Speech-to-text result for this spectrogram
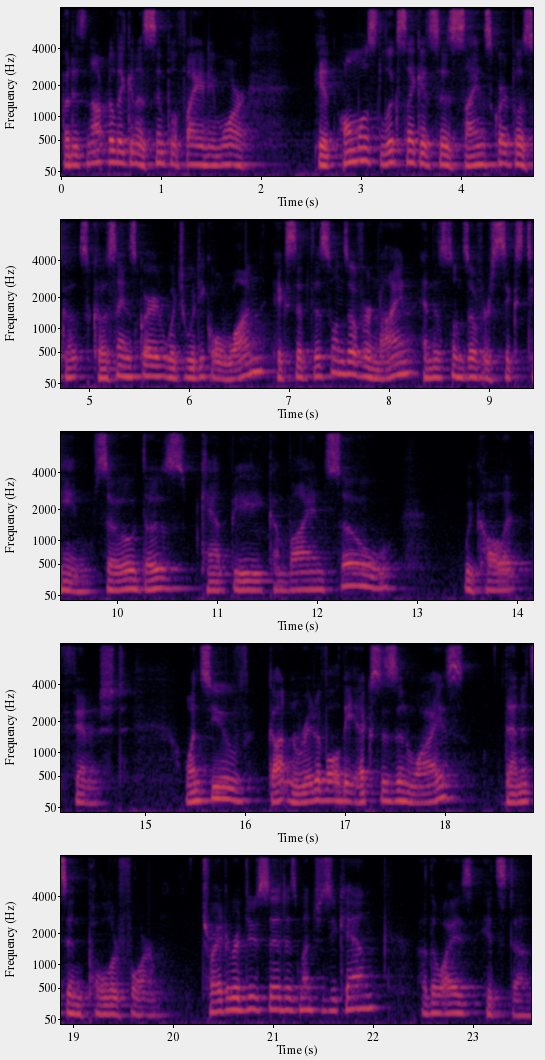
But it's not really going to simplify anymore it almost looks like it says sine squared plus cosine squared, which would equal 1, except this one's over 9 and this one's over 16. So those can't be combined, so we call it finished. Once you've gotten rid of all the x's and y's, then it's in polar form. Try to reduce it as much as you can, otherwise it's done.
